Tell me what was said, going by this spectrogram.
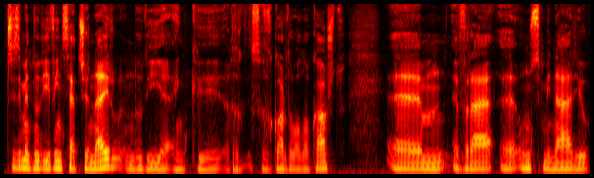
precisamente no dia 27 de janeiro, no dia em que se recorda o Holocausto, ehm, haverá eh, um seminário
